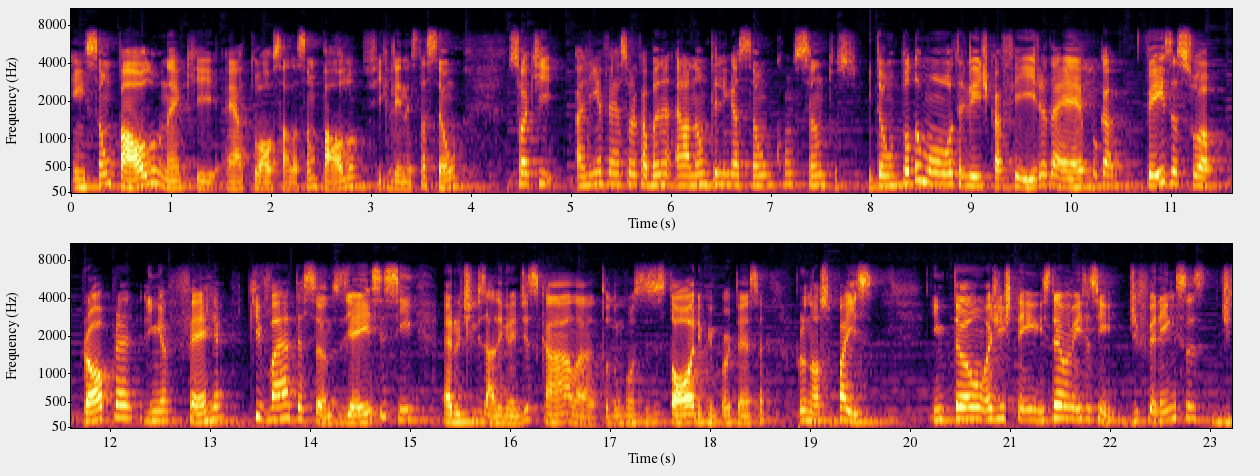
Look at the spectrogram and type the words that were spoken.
em São Paulo, né, que é a atual Sala São Paulo, fica ali na estação. Só que a linha férrea Sorocabana, ela não tem ligação com Santos. Então, toda uma outra linha de cafeíra da época fez a sua própria linha férrea que vai até Santos. E aí, esse sim era utilizado em grande escala, todo um contexto histórico, importância para o nosso país. Então a gente tem extremamente assim diferenças de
